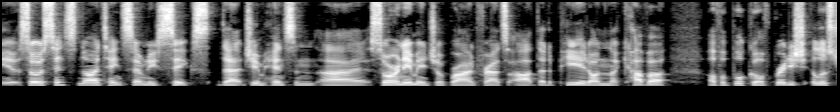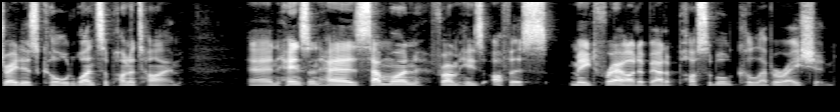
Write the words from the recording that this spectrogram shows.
it- so since 1976 that Jim Henson uh, saw an image of Brian Froud's art that appeared on the cover of a book of British illustrators called Once Upon a Time and Henson has someone from his office meet Froud about a possible collaboration.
